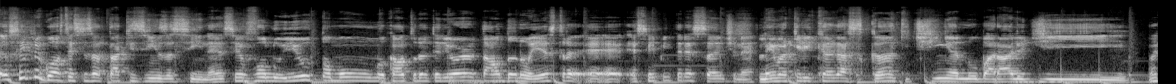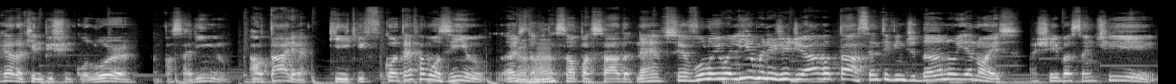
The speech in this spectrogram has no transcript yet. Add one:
Eu sempre gosto desses ataquezinhos assim, né? Você evoluiu, tomou um nocaute no anterior, dá um dano extra, é, é- é sempre interessante, né? Lembra aquele Kangaskhan que tinha no baralho de. Como é que era aquele bicho incolor? Um passarinho? Altaria? Que, que ficou até famosinho antes da Aham. rotação passada, né? Você evoluiu ali, uma energia de água, tá, 120 de dano e é nóis. Achei bastante,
